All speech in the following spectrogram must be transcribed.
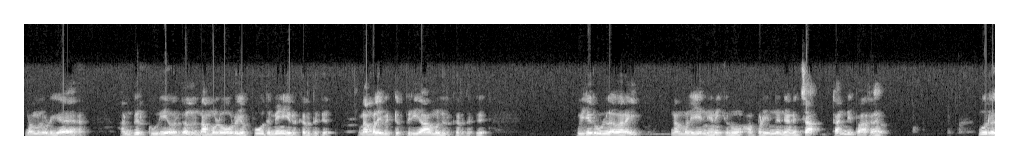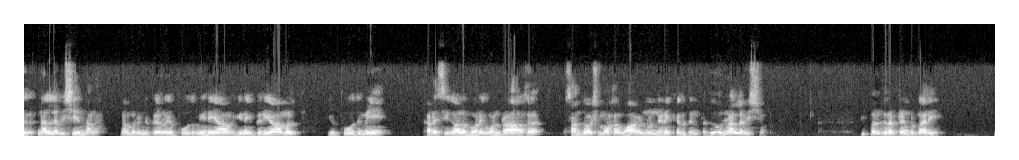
நம்மளுடைய அன்பிற்குரியவர்கள் நம்மளோடு எப்போதுமே இருக்கிறதுக்கு நம்மளை விட்டு பிரியாமல் இருக்கிறதுக்கு உயிர் உள்ளவரை நம்மளையே நினைக்கணும் அப்படின்னு நினச்சா கண்டிப்பாக ஒரு நல்ல விஷயம் தானே நம்ம ரெண்டு பேரும் எப்போதும் இணையா இணை பிரியாமல் எப்போதுமே கடைசி காலம் வரை ஒன்றாக சந்தோஷமாக வாழணும்னு நினைக்கிறதுன்றது ஒரு நல்ல விஷயம். இப்போ இருக்கிற ட்ரெண்டு மாதிரி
